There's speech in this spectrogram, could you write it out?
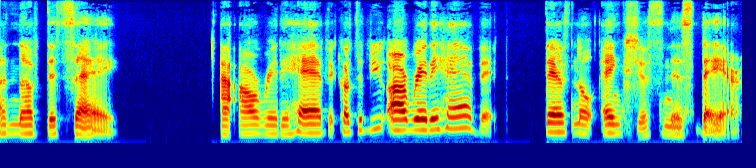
enough to say, I already have it. Because if you already have it, there's no anxiousness there.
